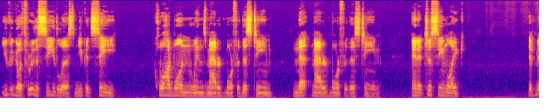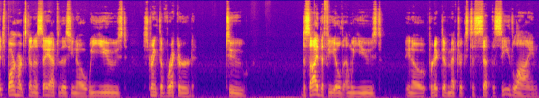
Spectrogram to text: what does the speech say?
you could go through the seed list and you could see quad one wins mattered more for this team, net mattered more for this team, and it just seemed like if Mitch Barnhart's going to say after this, you know, we used strength of record to decide the field and we used you know predictive metrics to set the seed line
